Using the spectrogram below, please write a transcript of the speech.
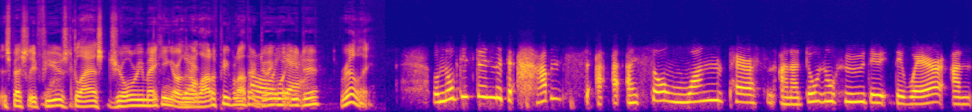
especially fused yeah. glass jewelry making? Are yeah. there a lot of people out there oh, doing what yeah. you do? Really? Well, nobody's doing the. I haven't. I, I saw one person, and I don't know who they they were, and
